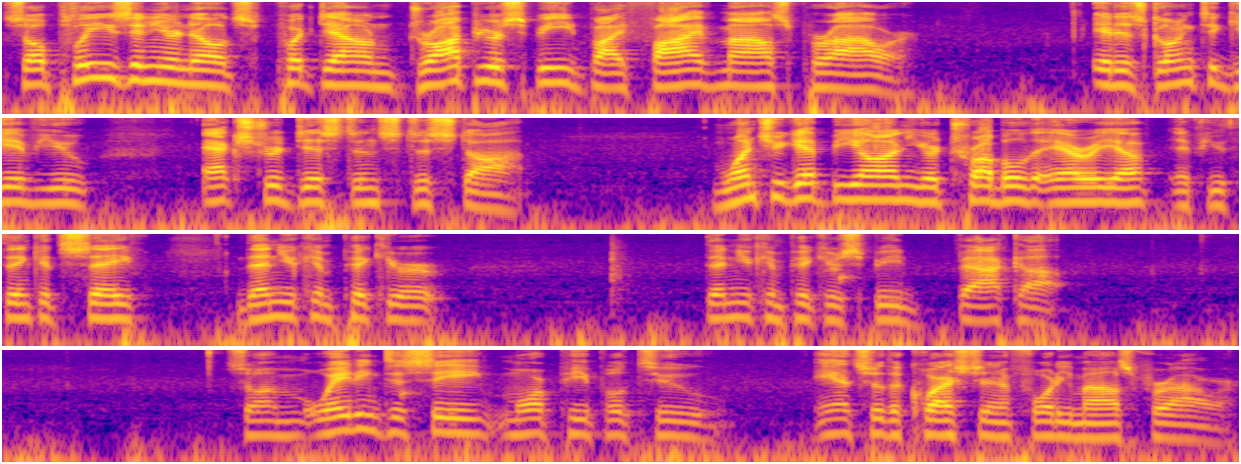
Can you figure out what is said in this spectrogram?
So please, in your notes, put down drop your speed by five miles per hour. It is going to give you extra distance to stop. Once you get beyond your troubled area, if you think it's safe, then you can pick your then you can pick your speed back up. So I'm waiting to see more people to answer the question at 40 miles per hour.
